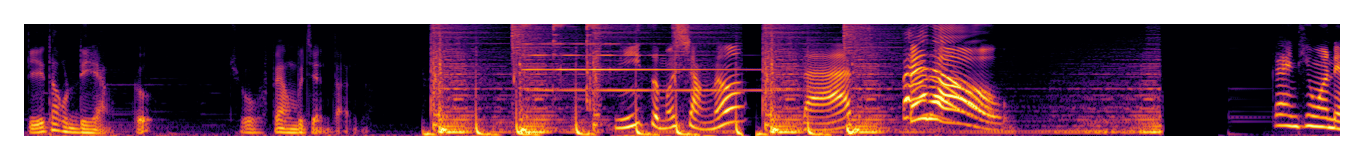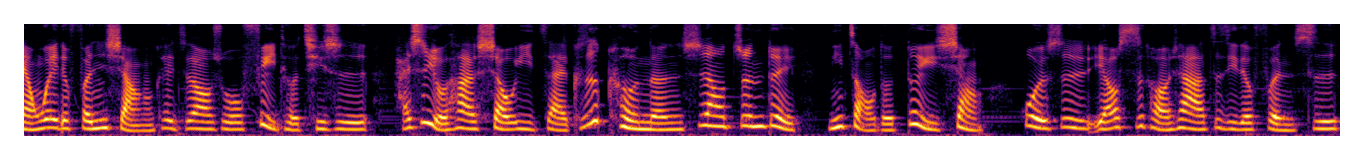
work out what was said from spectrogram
叠到两个就非常不简单了。你怎么想呢？Let's battle。刚才听完两位的分享，可以知道说，fit 其实还是有它的效益在，可是可能是要针对你找的对象，或者是也要思考一下自己的粉丝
